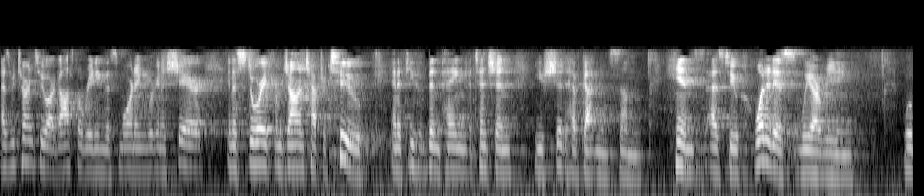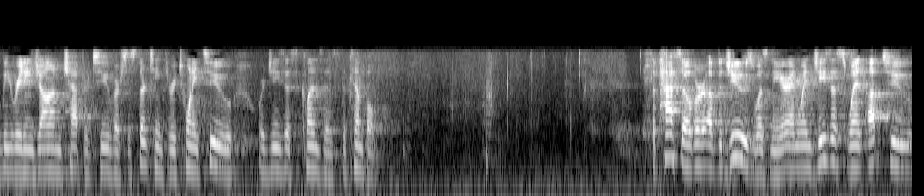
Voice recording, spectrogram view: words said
As we turn to our gospel reading this morning, we're going to share in a story from John chapter 2. And if you have been paying attention, you should have gotten some hints as to what it is we are reading. We'll be reading John chapter 2, verses 13 through 22, where Jesus cleanses the temple. The Passover of the Jews was near, and when Jesus went up to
